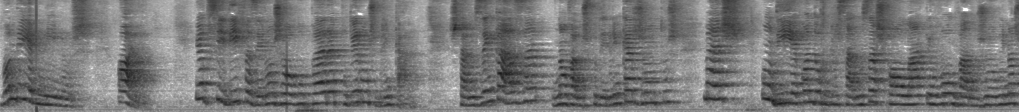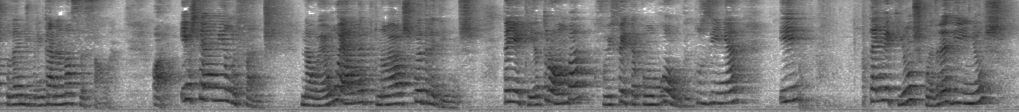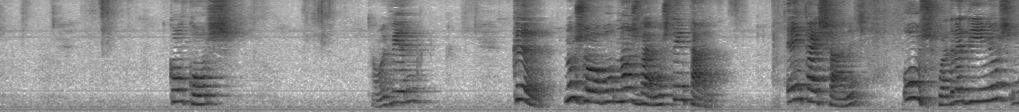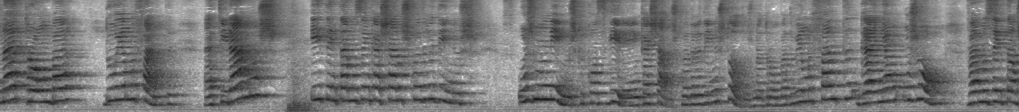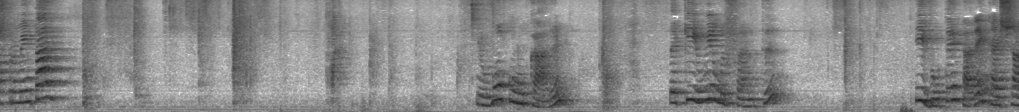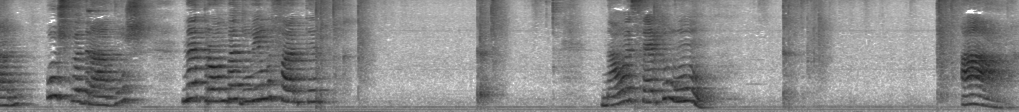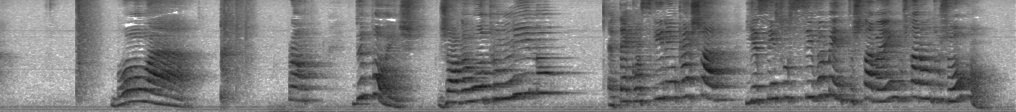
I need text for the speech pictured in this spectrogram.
Bom dia, meninos! Olha, eu decidi fazer um jogo para podermos brincar. Estamos em casa, não vamos poder brincar juntos, mas um dia, quando regressarmos à escola, eu vou levar o jogo e nós podemos brincar na nossa sala. Olha, este é um elefante. Não é o Elmer, porque não é aos quadradinhos. Tem aqui a tromba, foi feita com o rolo de cozinha e tenho aqui uns quadradinhos com cores. Estão a ver? Que no jogo nós vamos tentar encaixar os quadradinhos na tromba do elefante. Atiramos e tentamos encaixar os quadradinhos. Que conseguirem encaixar os quadradinhos todos na tromba do elefante ganham o jogo. Vamos então experimentar? Eu vou colocar aqui o elefante e vou tentar encaixar os quadrados na tromba do elefante. Não acerto um. Ah! Boa! Pronto. Depois, joga outro menino até conseguir encaixar. E assim sucessivamente. Está bem? Gostaram do jogo?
